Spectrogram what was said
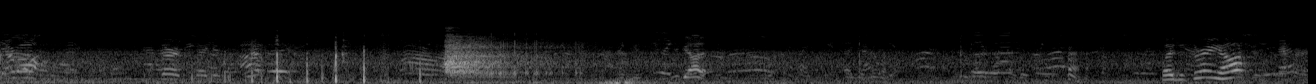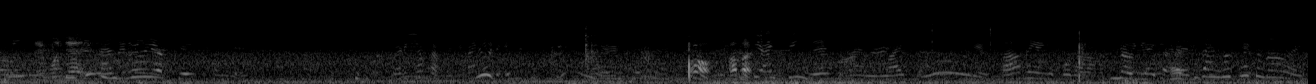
Come down. Third, take it. Yep. You got it. Plays a three, huh? I'm literally a big tungus. Where'd it come from? Dude, it was just oh, sitting here. Sitting there. Oh, how about? Sophie, I seen this and I like that. Dude, but I don't think I can pull that off. No, you, you could. Because I look like a little like.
